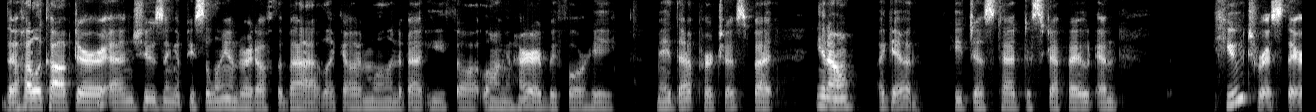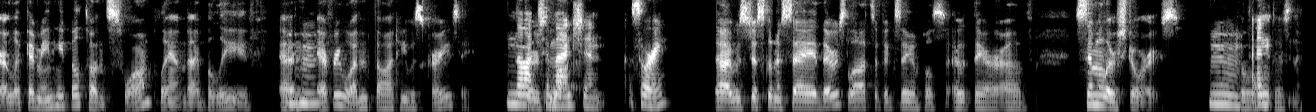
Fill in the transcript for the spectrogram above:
the helicopter and choosing a piece of land right off the bat. Like I'm willing to bet he thought long and hard before he made that purchase. But, you know, again, he just had to step out and huge risk there. Like, I mean, he built on swampland, I believe, and mm-hmm. everyone thought he was crazy. Not there's to mention, sorry. I was just going to say, there's lots of examples out there of similar stories mm. Walt and Disney.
